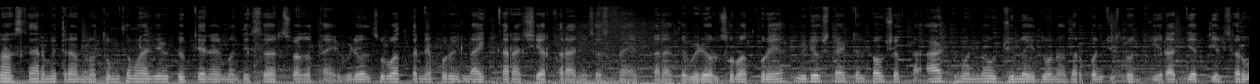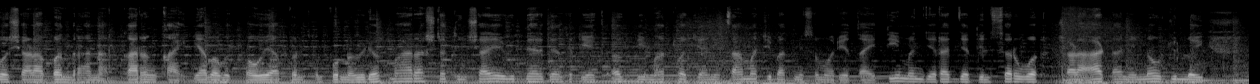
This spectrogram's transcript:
नमस्कार मित्रांनो तुमचं माझ्या यूट्यूब चॅनलमध्ये सर स्वागत आहे. व्हिडिओला सुरुवात करण्यापूर्वी लाईक करा शेअर करा आणि सबस्क्राईब करा. तर व्हिडिओला सुरुवात करूया. व्हिडिओ टायटल पाहू शकता आठ व नऊ जुलै दोन हजार पंचवीस रोजी राज्यातील सर्व शाळा बंद राहणार. कारण काय? याबाबत पाहूया आपण संपूर्ण व्हिडिओ. महाराष्ट्रातील शालेय विद्यार्थ्यांसाठी एक अगदी महत्त्वाची आणि कामाची बातमी समोर येत आहे. ती म्हणजे राज्यातील सर्व शाळा आठ आणि नऊ जुलै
